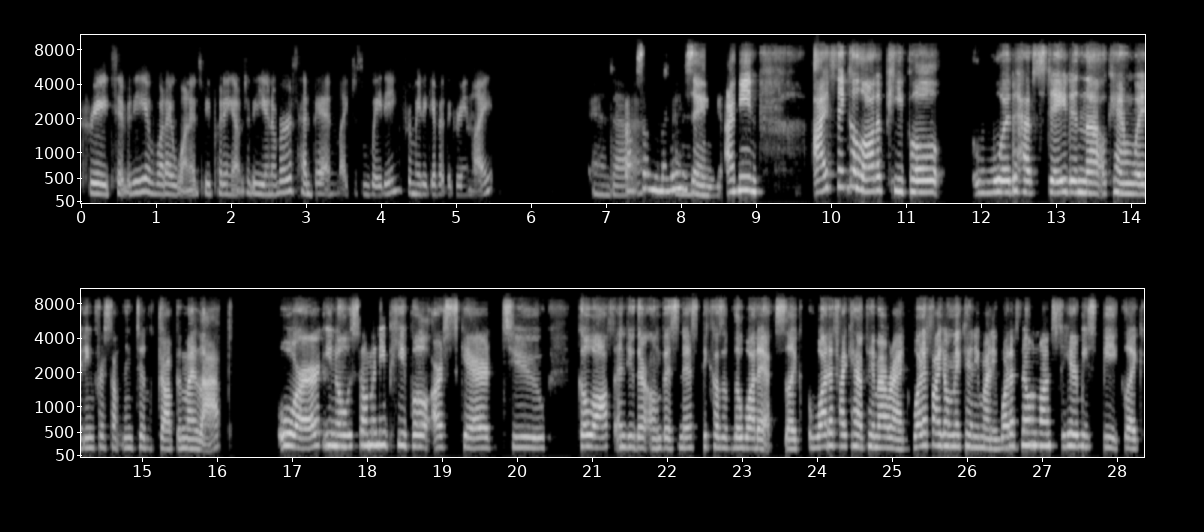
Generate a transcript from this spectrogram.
creativity of what I wanted to be putting out to the universe had been like just waiting for me to give it the green light. And uh, that's amazing. And- I mean, I think a lot of people would have stayed in the okay, I'm waiting for something to drop in my lap. Or, you know, so many people are scared to go off and do their own business because of the what ifs. Like, what if I can't pay my rent? What if I don't make any money? What if no one wants to hear me speak? Like,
